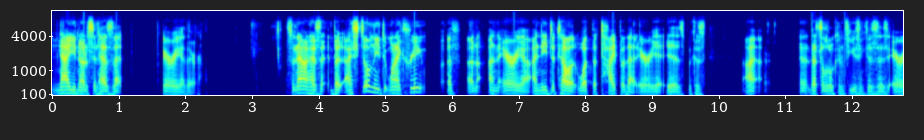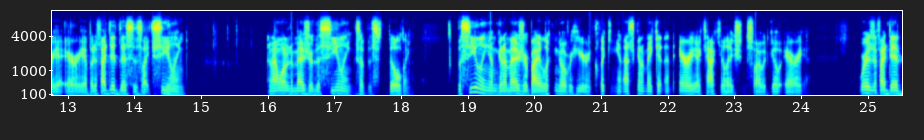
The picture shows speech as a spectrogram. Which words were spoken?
now you notice it has that area there. So now it has, but I still need to, when I create a, an, an area, I need to tell it what the type of that area is because I, Uh, that's a little confusing because it says area, area. But if I did this as like ceiling, and I wanted to measure the ceilings of this building, the ceiling I'm going to measure by looking over here and clicking, and that's going to make it an area calculation. So I would go area. Whereas if I did,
